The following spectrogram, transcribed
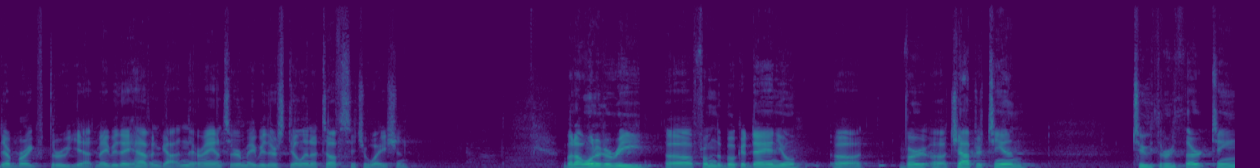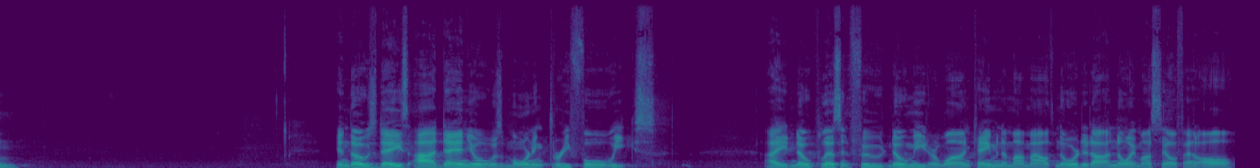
their breakthrough yet. Maybe they haven't gotten their answer. Maybe they're still in a tough situation. But I wanted to read uh, from the book of Daniel, uh, ver, uh, chapter 10, 2 through 13. In those days, I, Daniel, was mourning three full weeks. I ate no pleasant food, no meat or wine came into my mouth, nor did I anoint myself at all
